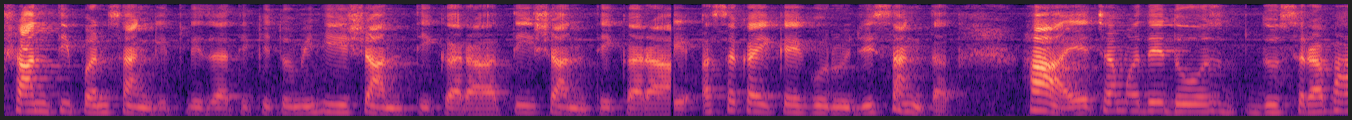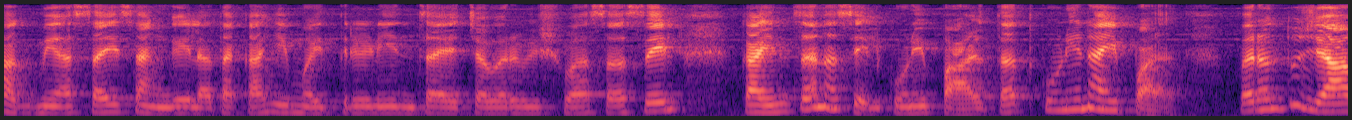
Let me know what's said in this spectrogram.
शांती पण सांगितली जाते की तुम्ही ही शांती करा ती शांती करा. असं काही काही गुरुजी सांगतात. हां याच्यामध्ये दोष दुसरा भाग मी असाही सांगेल. आता काही मैत्रिणींचा याच्यावर विश्वास असेल काहींचा नसेल. कोणी पाळतात कोणी नाही पाळत. परंतु ज्या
